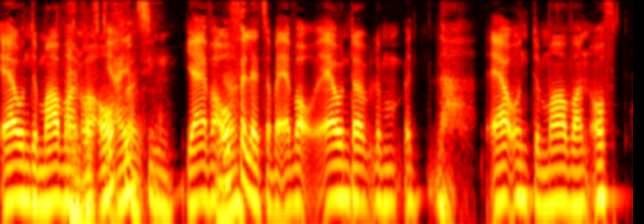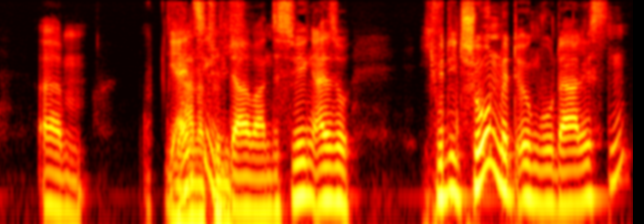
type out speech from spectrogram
Er und DeMar waren war oft die einzigen. Ja, er war Ja. auch verletzt, aber er war er und er und DeMar waren oft ähm, die Ja, einzigen, die natürlich. da waren. Deswegen, also, ich würde ihn schon mit irgendwo da listen.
